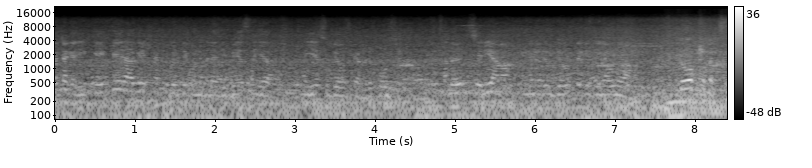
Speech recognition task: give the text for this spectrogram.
ഒറ്റ കാര്യം, ഈ കെ കെ രാഗേഷിനെ കൊണ്ടുവന്നതിന്റെ D B S I S ഉദ്യോഗസ്ഥയാണ് ഒരു പോസ്റ്റ്. അത് ശരിയാണോ? ഇങ്ങനെ ഒരു ഉദ്യോഗസ്ഥയ്ക്ക് ചെയ്യാവുന്നതാണോ? ഡോക്യുമെന്റ്സ്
